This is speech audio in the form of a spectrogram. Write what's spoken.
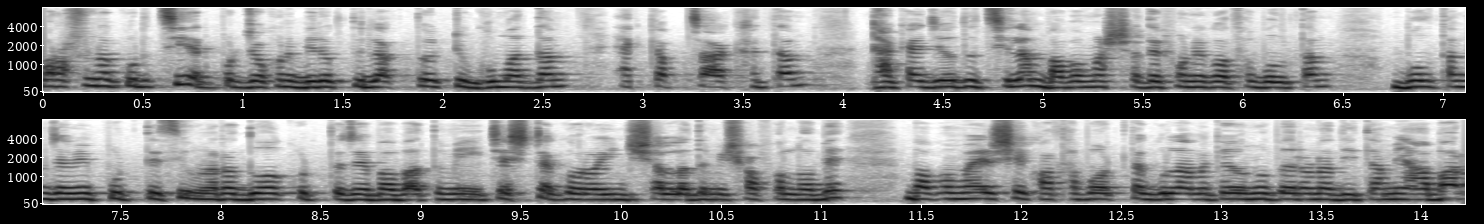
পড়াশোনা করছি, এরপর যখন বিরক্তি লাগতো, একটু ঘুমাতাম, এক কাপ চা খেতাম। ঢাকায় যেহেতু ছিলাম বাবা মার সাথে ফোনে কথা বলতাম। বলতাম যে, আমি পড়তেছি। ওনারা দোয়া করতো যে, বাবা, তুমি চেষ্টা করো ইনশাল্লাহ তুমি সফল হবে। বাবা মায়ের সেই কথাবার্তাগুলো আমাকে অনুপ্রেরণা দিত। আমি আবার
